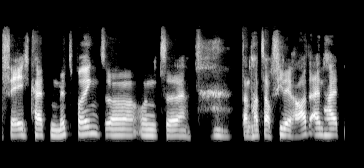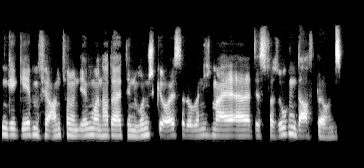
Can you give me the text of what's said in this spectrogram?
Fähigkeiten mitbringt. Und dann hat es auch viele Radeinheiten gegeben für Anton und irgendwann hat er halt den Wunsch geäußert, ob er nicht mal äh, das versuchen darf bei uns.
